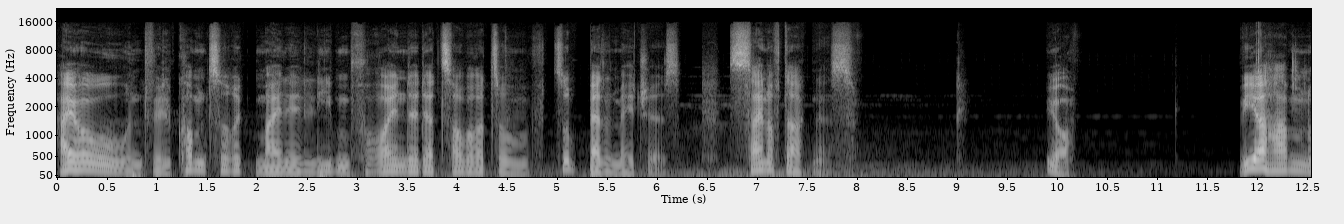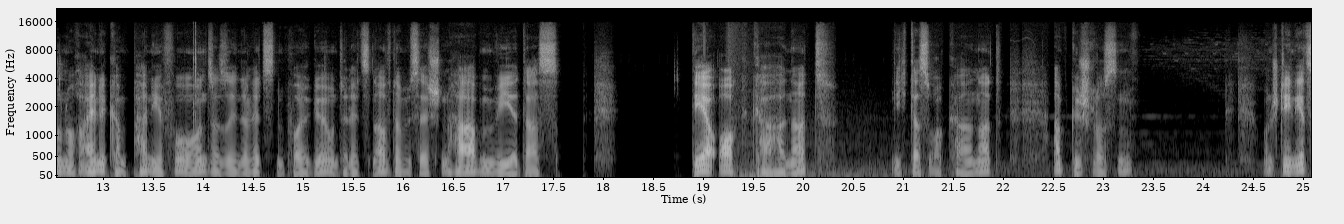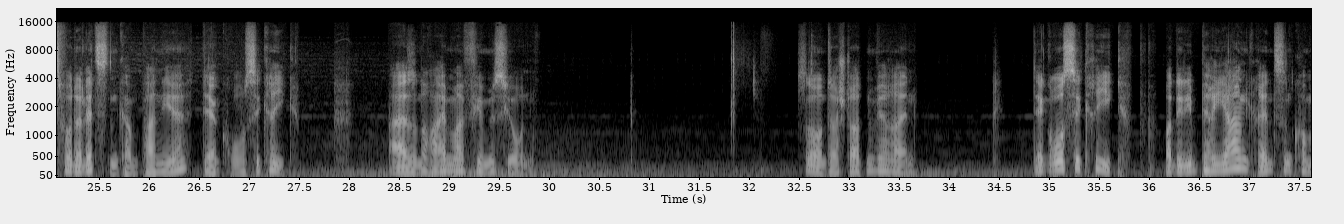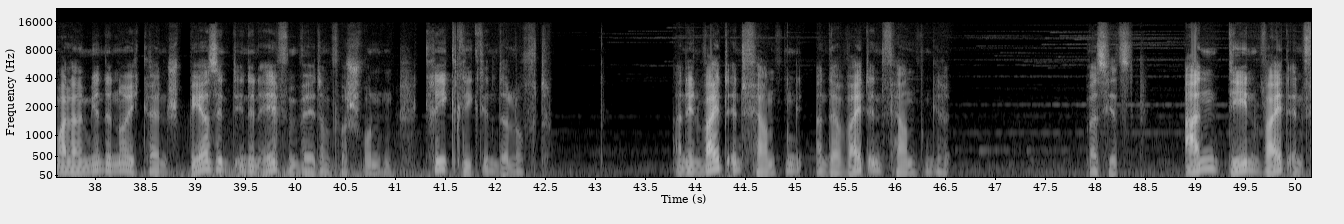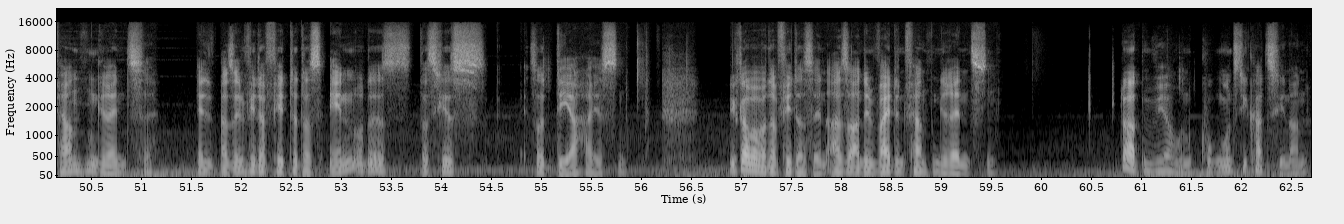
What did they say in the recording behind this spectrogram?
Hi ho und willkommen zurück, meine lieben Freunde der Zaubererzunft zu Battle Mages. Sign of Darkness. Ja. Wir haben nur noch eine Kampagne vor uns, also in der letzten Folge und der letzten Aufnahmesession haben wir das der Ork-Kahanat, nicht das Ork-Kahanat, abgeschlossen und stehen jetzt vor der letzten Kampagne, der große Krieg. Also noch einmal vier Missionen. So, und da starten wir rein. Der große Krieg. Von den imperialen Grenzen kommen alarmierende Neuigkeiten. Speer sind in den Elfenwäldern verschwunden. Krieg liegt in der Luft. An den weit entfernten, an der weit entfernten, was jetzt? An den weit entfernten Grenze. Also entweder fehlt da das N oder ist das hier ist, soll der heißen. Ich glaube aber, da fehlt das N. Also an den weit entfernten Grenzen. Starten wir und gucken uns die Cutscene an.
